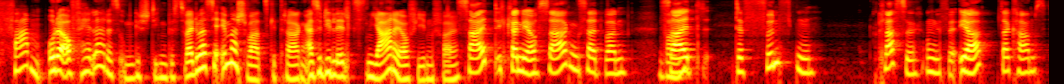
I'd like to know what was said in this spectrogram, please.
Farben oder auf Helleres umgestiegen bist? Weil du hast ja immer schwarz getragen, also die letzten Jahre auf jeden Fall. Seit, ich kann dir auch sagen, seit wann? Wann? Seit der fünften Klasse ungefähr. Ja, da kam's.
